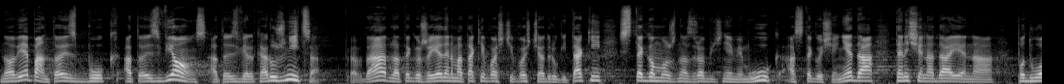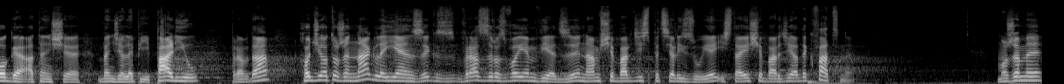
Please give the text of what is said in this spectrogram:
no wie pan, to jest Bóg, a to jest wiąz, a to jest wielka różnica, prawda? Dlatego, że jeden ma takie właściwości, a drugi taki, z tego można zrobić, nie wiem, łuk, a z tego się nie da, ten się nadaje na podłogę, a ten się będzie lepiej palił, prawda? Chodzi o to, że nagle język wraz z rozwojem wiedzy nam się bardziej specjalizuje i staje się bardziej adekwatny. Możemy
